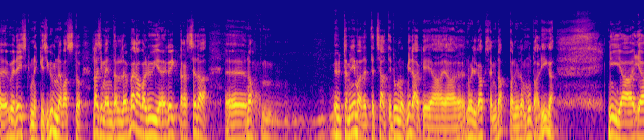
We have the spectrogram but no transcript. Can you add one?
äh, üheteistkümnekesi kümne vastu, lasime endal värava lüüa ja kõik pärast seda äh, noh, ütleme niimoodi, et, et sealt ei tulnud midagi ja, ja null kaks saime tappa, nüüd on mudaliiga nii ja, ja,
